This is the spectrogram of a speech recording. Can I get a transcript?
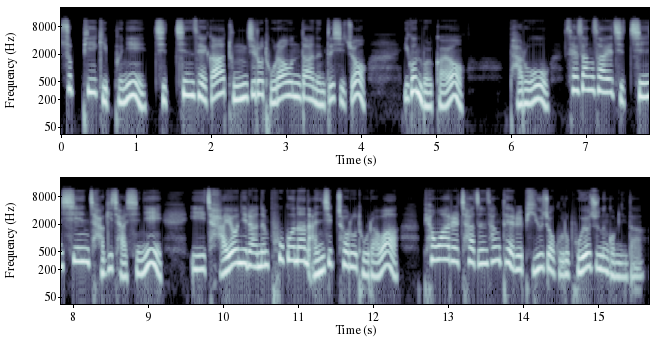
숲이 깊으니 지친 새가 둥지로 돌아온다는 뜻이죠. 이건 뭘까요? 바로 세상사에 지친 시인 자기 자신이 이 자연이라는 포근한 안식처로 돌아와 평화를 찾은 상태를 비유적으로 보여주는 겁니다.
